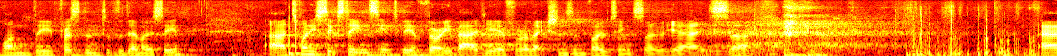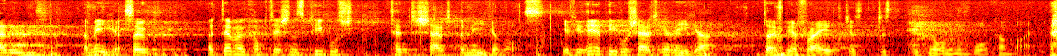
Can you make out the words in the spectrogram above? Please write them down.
won the president of the demo scene. Uh, 2016 seemed to be a very bad year for elections and voting, so yeah, it's. Uh, and Amiga. So at demo competitions, people tend to shout Amiga lots. If you hear people shouting Amiga, don't be afraid, just, just ignore them and walk on by.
